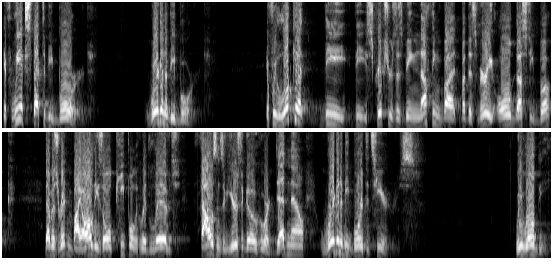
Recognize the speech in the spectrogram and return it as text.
if we expect to be bored, we're going to be bored. If we look at the, the scriptures as being nothing but, but this very old, dusty book that was written by all these old people who had lived thousands of years ago who are dead now, we're going to be bored to tears. We will be.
